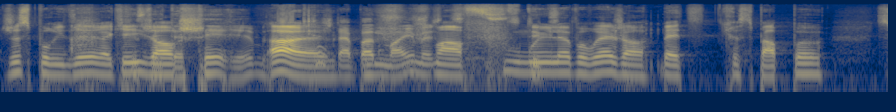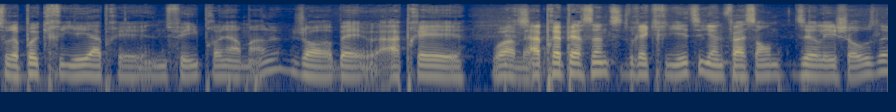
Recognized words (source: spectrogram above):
Juste pour y dire, ok, C'était genre. je- terrible. Ah, euh, J'étais pas de même, je m'en fous, c'était- moi, là, pour vrai, genre, ben, tu- Chris, tu parles pas. Tu devrais pas crier après une fille, premièrement, là. Genre, ben, après. Ouais, mais Après personne, tu devrais crier. tu sais, Il y a une façon de dire les choses. Là.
